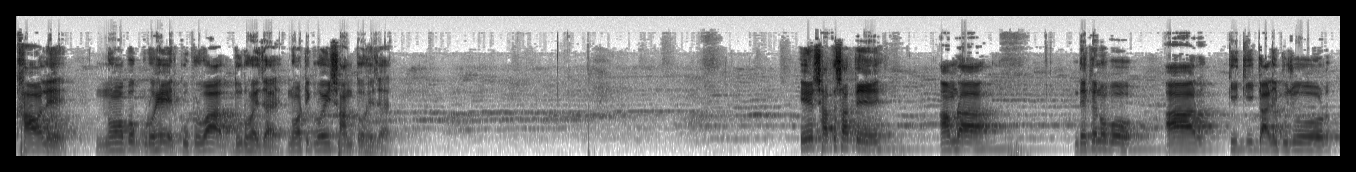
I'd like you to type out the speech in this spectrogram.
খাওয়ালে নবগ্রহের কুপ্রভাব দূর হয়ে যায়, নটি গ্রহই শান্ত হয়ে যায়। এর সাথে সাথে আমরা দেখে নেব আর কি কি কালী পুজোর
